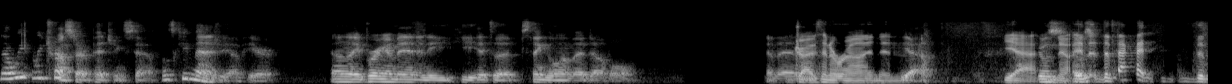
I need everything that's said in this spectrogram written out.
no, we, we trust our pitching staff. Let's keep Maggi up here. And they bring him in and he, he hits a single and a double. And then Drives in a run and Yeah. yeah. Goes- no. goes- and the fact that the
